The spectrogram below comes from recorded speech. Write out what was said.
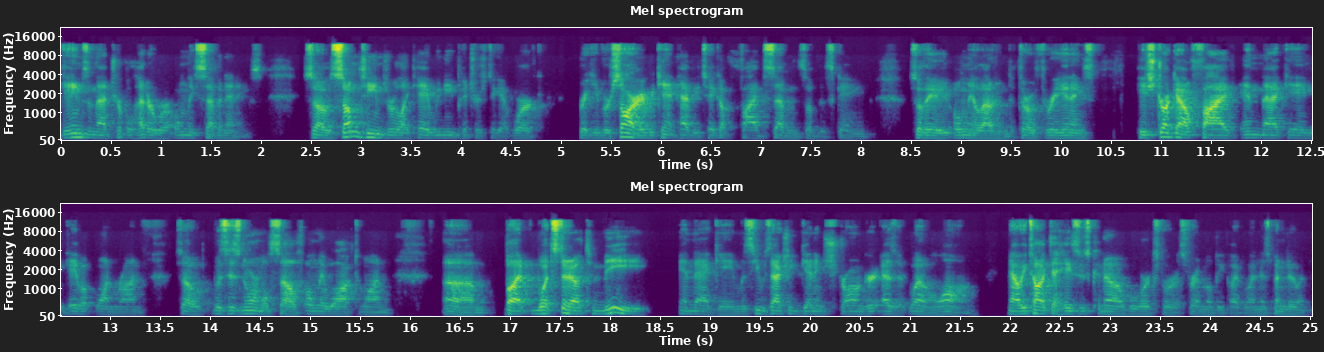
games in that triple header were only seven innings. So some teams were like, hey, we need pitchers to get work. Ricky, sorry, we can't have you take up five sevenths of this game. So they only allowed him to throw three innings. He struck out five in that game, gave up one run. So was his normal self, only walked one. Um, but what stood out to me in that game was he was actually getting stronger as it went along. Now we talked to Jesus Cano, who works for us for MLB Pipeline, has been doing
